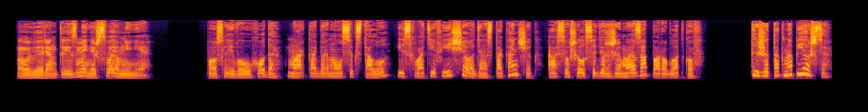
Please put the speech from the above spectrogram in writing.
«Уверен, ты изменишь свое мнение». После его ухода Марк обернулся к столу и, схватив еще один стаканчик, осушил содержимое за пару глотков. «Ты же так напьешься!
